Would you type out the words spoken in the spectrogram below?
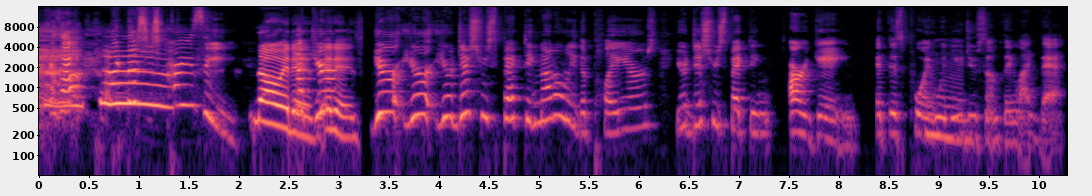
I, like this is crazy. No, it like, is. It is. You're you're you're disrespecting not only the players, you're disrespecting our game at this point when you Mhm. do something like that.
